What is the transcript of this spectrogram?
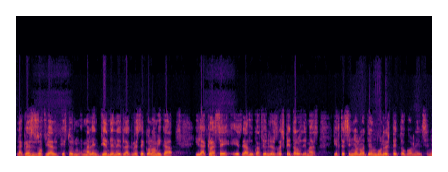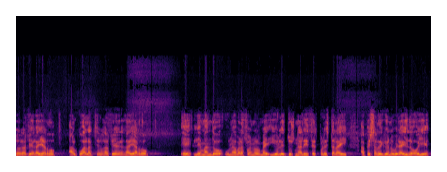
La clase social, que estos malentienden, es la clase económica y la clase es la educación y el respeto a los demás. Y este señor no tiene ningún respeto con el señor García Gallardo, al cual al señor García Gallardo eh, le mando un abrazo enorme y yo le tus narices por estar ahí, a pesar de que yo no hubiera ido. Oye,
